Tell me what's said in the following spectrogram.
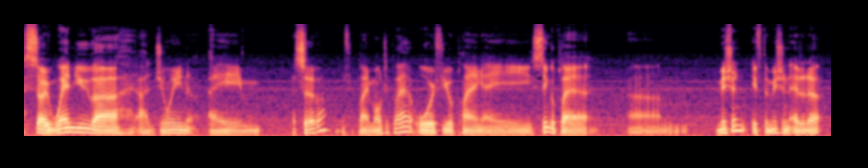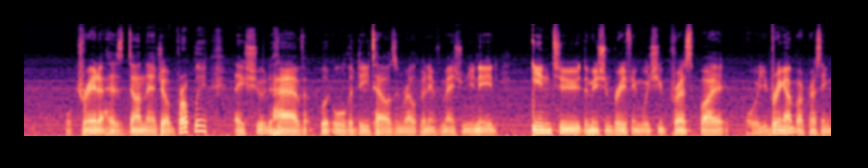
So when you uh, uh join a, a server, if you're playing multiplayer, or if you're playing a single player um, mission, if the mission editor or creator has done their job properly, they should have put all the details and relevant information you need into the mission briefing, which you press by, or you bring up by pressing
